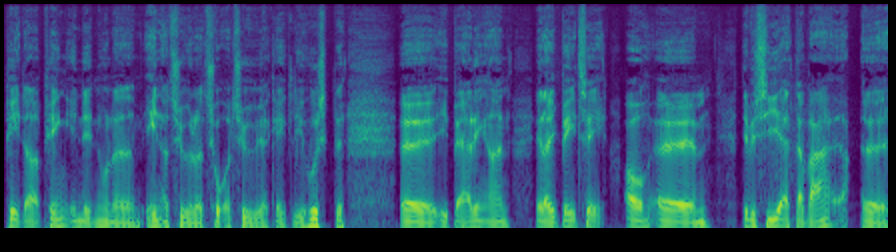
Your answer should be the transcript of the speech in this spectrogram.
Peter og Ping i 1921 eller 22, jeg kan ikke lige huske det, øh, i Berlingeren, eller i BT. Og øh, det vil sige, at der var øh,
